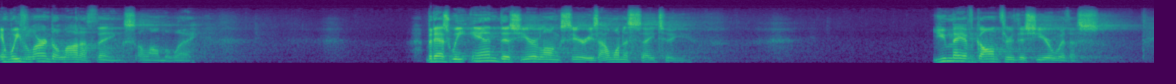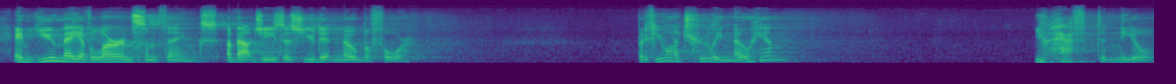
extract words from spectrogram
And we've learned a lot of things along the way. But as we end this year long series, I want to say to you you may have gone through this year with us, and you may have learned some things about Jesus you didn't know before. But if you want to truly know him, you have to kneel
